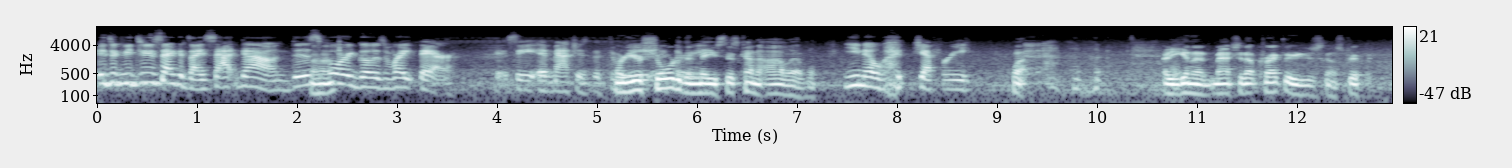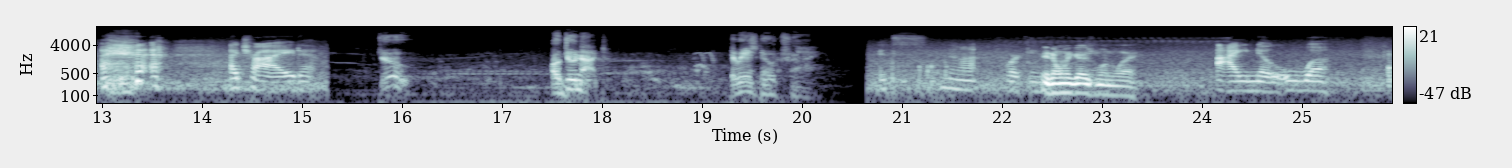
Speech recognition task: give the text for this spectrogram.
It took me two seconds. I sat down. This Uh-huh. cord goes right there. Okay, see, it matches the three. Well, you're and the shorter than me, so it's kind of eye level. You know what, Jeffrey? What? Are you gonna match it up correctly, or are you just gonna strip it? I tried. Do or do not. There is no try. It's not working. It only goes one way. I know. I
